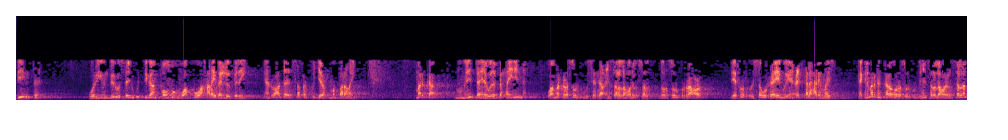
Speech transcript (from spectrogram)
diinta waliyundiru say ugu digaan qowmuhum waa kuwa haray baa loo badan يعني روح هذا السفر كجرا ما برمي مركا مؤمنين تاينا وذا بحيننا ومرك رسولك سراعين صلى الله عليه وسلم. دو رسولك الراعو يروح ويسوي رايم وين عد كلا هاري مايس. لكن مركا كلا رسولك بهين صلى الله عليه وسلم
